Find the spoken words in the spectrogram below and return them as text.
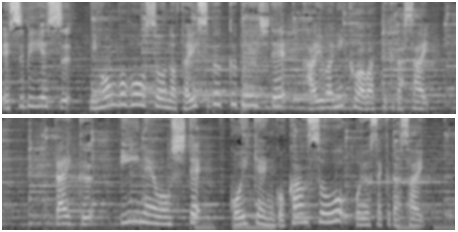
SBS 日本語放送の Facebook ページで会話に加わってください。LIKE、いいねを押してご意見ご感想をお寄せください。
